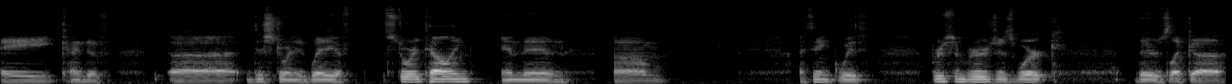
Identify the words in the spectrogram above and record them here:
a kind of uh, disjointed way of storytelling, and then um, I think with Berssenbrugge's work, there's like a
